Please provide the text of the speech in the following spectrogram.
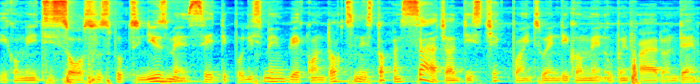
A community source who spoke to newsmen said the policemen were conducting a stop and search at this checkpoint when the gunmen opened fire on them.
